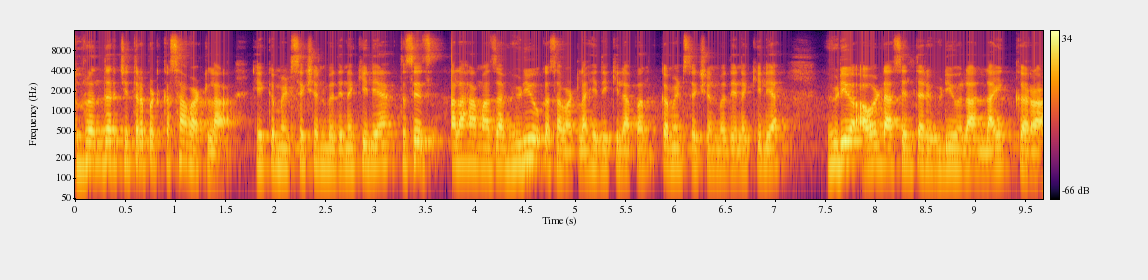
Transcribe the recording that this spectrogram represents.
धुरंधर चित्रपट कसा वाटला हे कमेंट सेक्शनमध्ये नक्की लिहा. तसेच मला हा माझा व्हिडिओ कसा वाटला हे देखील आपण कमेंट सेक्शनमध्ये नक्की लिहा. व्हिडिओ आवडला असेल तर व्हिडिओला लाईक करा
